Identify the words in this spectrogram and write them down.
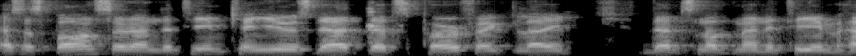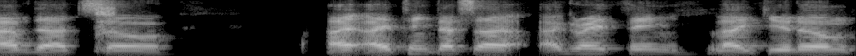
as a sponsor and the team can use that that's perfect like that's not many team have that so I, I think that's a, a great thing. Like you don't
